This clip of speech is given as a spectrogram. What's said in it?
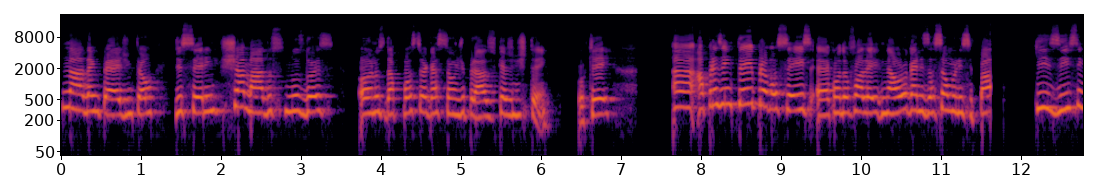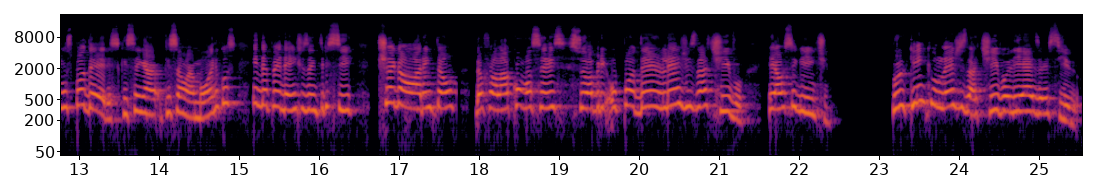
nada impede, então, de serem chamados nos dois anos da postergação de prazo que a gente tem, ok? Ah, apresentei para vocês, é, quando eu falei na organização municipal, que existem os poderes, que, que são harmônicos, independentes entre si. Chega a hora, então, de eu falar com vocês sobre o poder legislativo, e é o seguinte: por quem que o legislativo ele é exercido?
